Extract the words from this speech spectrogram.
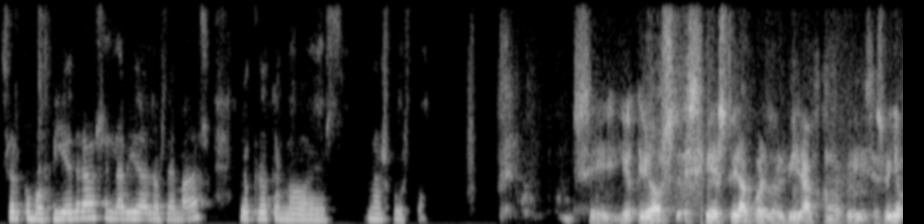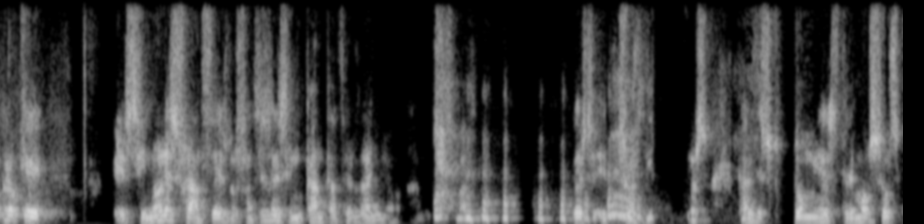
ser como piedras en la vida de los demás, yo creo que no es, no es justo. Sí, yo, sí estoy de acuerdo, Elvira, con lo que dices. Yo creo que eh, si no eres francés, los franceses les encanta hacer daño Entonces, que a veces son muy extremosos.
